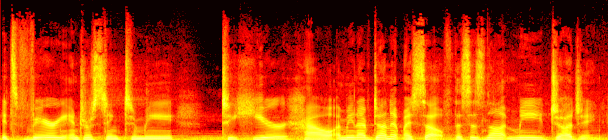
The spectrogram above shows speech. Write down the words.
It's very interesting to me to hear how, I mean, I've done it myself. This is not me judging.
